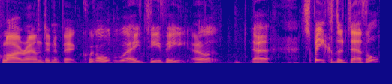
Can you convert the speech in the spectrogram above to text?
fly around in a bit quick. Oh, wait, ATV. Uh, uh, speak of the devil.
